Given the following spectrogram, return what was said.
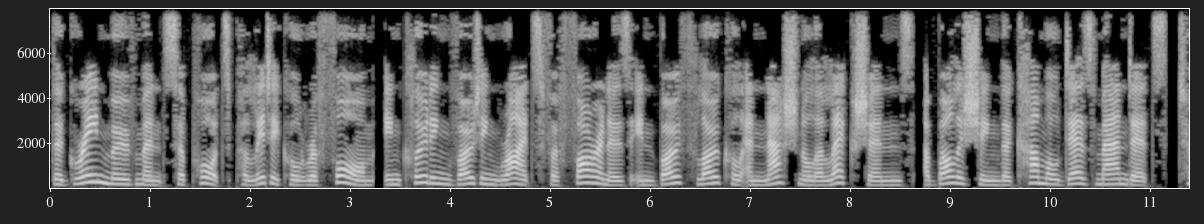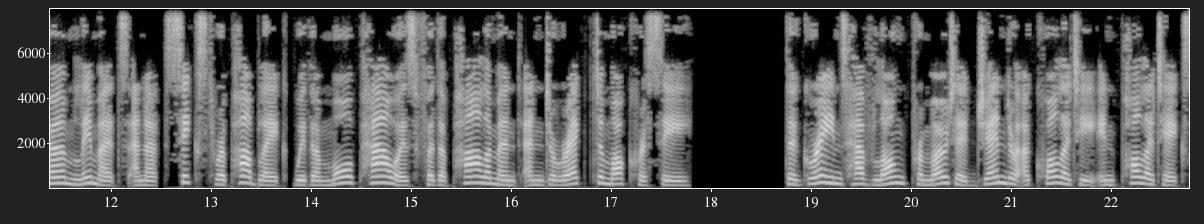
The Green Movement supports political reform, including voting rights for foreigners in both local and national elections, abolishing the cumul des mandats, term limits and a Sixth Republic with a more powers for the parliament and direct democracy. The Greens have long promoted gender equality in politics,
